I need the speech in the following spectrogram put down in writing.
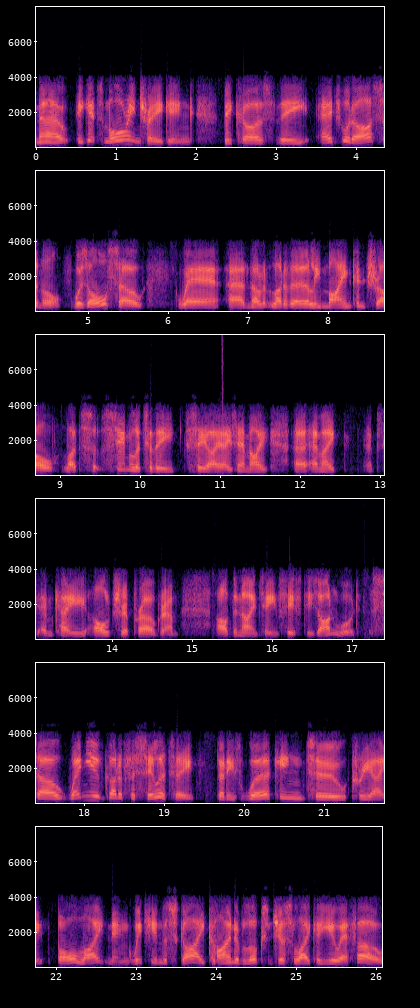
Now, it gets more intriguing because the Edgewood Arsenal was also where uh, a lot of early mind control, like similar to the CIA's MI, uh, MA, MK Ultra program of the 1950s onward. So when you've got a facility that is working to create ball lightning, which in the sky kind of looks just like a UFO,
